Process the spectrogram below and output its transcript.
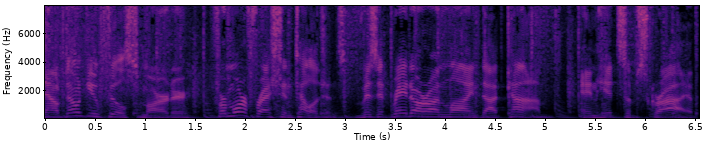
Now, don't you feel smarter? For more fresh intelligence, visit radaronline.com and hit subscribe.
